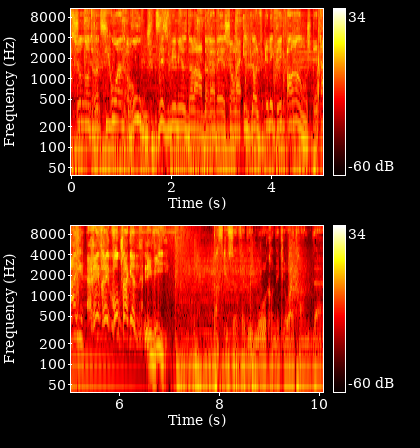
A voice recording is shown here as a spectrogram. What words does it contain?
sur notre Tiguan Rouge, 18 000 de rabais sur la e-Golf électrique orange. Détail, Rinfraie Volkswagen Levy. Parce que ça fait des mois qu'on est cloître en dedans.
